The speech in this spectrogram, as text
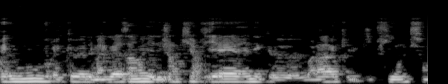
réouvre et que les magasins, il y a des gens qui reviennent et que voilà, que les clients qui sont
